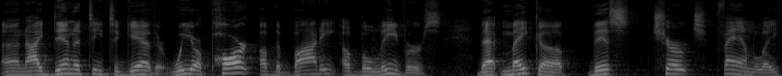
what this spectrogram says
an identity together. We are part of the body of believers that make up this church family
